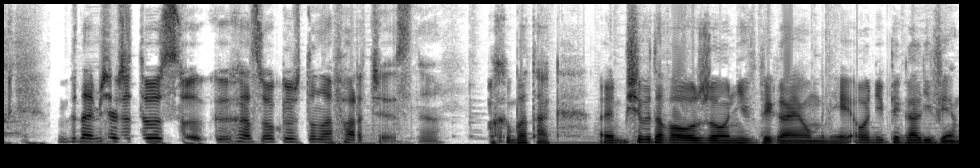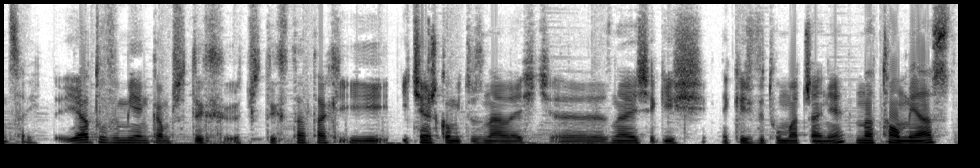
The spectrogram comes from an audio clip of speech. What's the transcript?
Wydaje mi się, że to jest hasło klucz to na farcie jest, nie? No chyba tak. Mi się wydawało, że oni wbiegają mniej, a oni biegali więcej. Ja tu wymiękam przy tych, przy tych statach i, i ciężko mi tu znaleźć, e, znaleźć jakieś, jakieś wytłumaczenie. Natomiast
